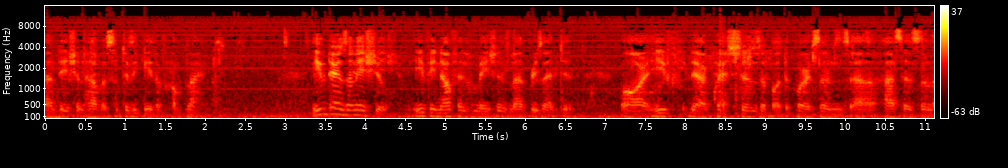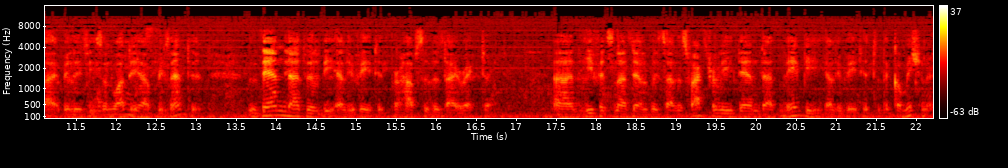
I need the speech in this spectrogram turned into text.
and they should have a certificate of compliance. If there's an issue, if enough information is not presented, or if there are questions about the person's uh, assets and liabilities and what they have presented, then that will be elevated perhaps to the director. And if it's not dealt with satisfactorily, then that may be elevated to the commissioner.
